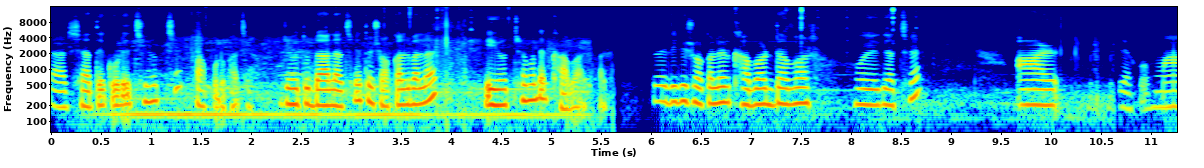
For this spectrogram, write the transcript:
তার সাথে করেছি হচ্ছে পাঁপড় ভাজা। যেহেতু ডাল আছে, তো সকালবেলার এই হচ্ছে আমাদের খাবার। তো এদিকে সকালের খাবার দাবার হয়ে গেছে। আর দেখো, মা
